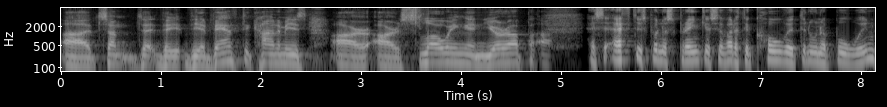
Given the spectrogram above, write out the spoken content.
Uh, some, the, the advanced economies are, are slowing in Europe. Þessi eftirspunna sprengja sem var eftir COVID er núna búin.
